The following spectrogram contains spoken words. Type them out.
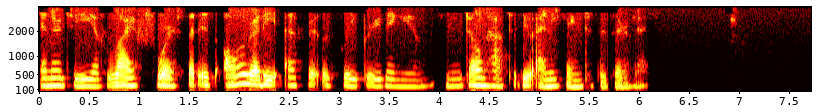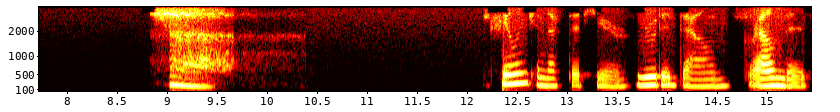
energy of life force that is already effortlessly breathing you, and you don't have to do anything to deserve it. feeling connected here, rooted down, grounded,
